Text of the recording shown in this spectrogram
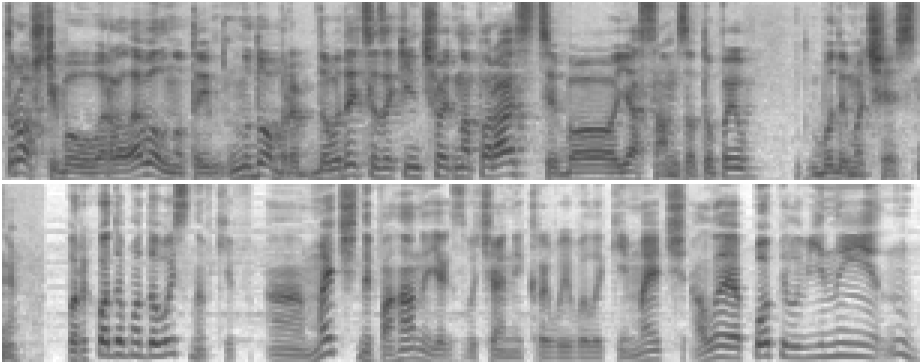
Трошки був оверлевелнутий. Ну добре, доведеться закінчувати на поразці, бо я сам затупив. Будемо чесні. Переходимо до висновків. Меч непоганий, як звичайний кривий великий меч, але попіл війни ну,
